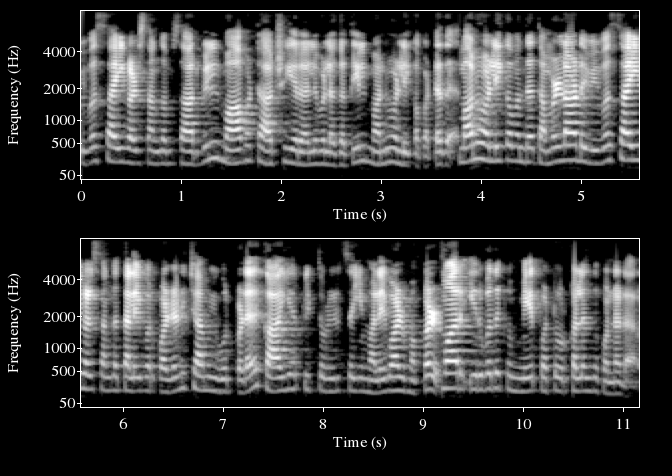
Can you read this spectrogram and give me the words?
விவசாயிகள் சங்கம் சார்பில் மாவட்ட ஆட்சியர் அலுவலகத்தில் மனு அளிக்கப்பட்டது. மனு அளிக்க வந்த தமிழ்நாடு விவசாயிகள் சங்க தலைவர் பழனிசாமி உட்பட காயற்பி தொழில் செய்யும் மலைவாழ் மக்கள் சுமார் இருபதுக்கும் மேற்பட்டோர் கலந்து கொண்டனர்.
